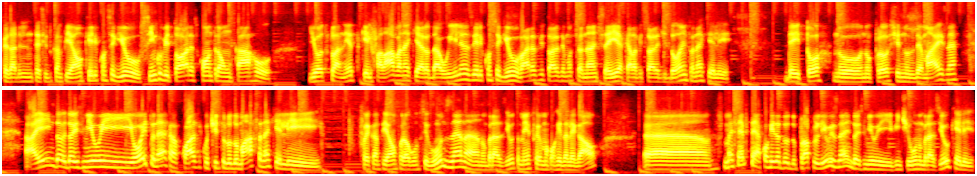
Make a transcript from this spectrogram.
apesar dele não ter sido campeão, que ele conseguiu cinco vitórias contra um carro de outro planeta que ele falava, né? Que era o da Williams, e ele conseguiu várias vitórias emocionantes aí, aquela vitória de Donington, né? Que ele deitou no, no Prost e nos demais, né? Aí em 2008, né? Quase com o título do Massa, né? Que ele foi campeão por alguns segundos, né? Na, no Brasil também foi uma corrida legal. Uh, mas sempre tem a corrida do, do, próprio Lewis, né, em 2021 no Brasil, que ele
